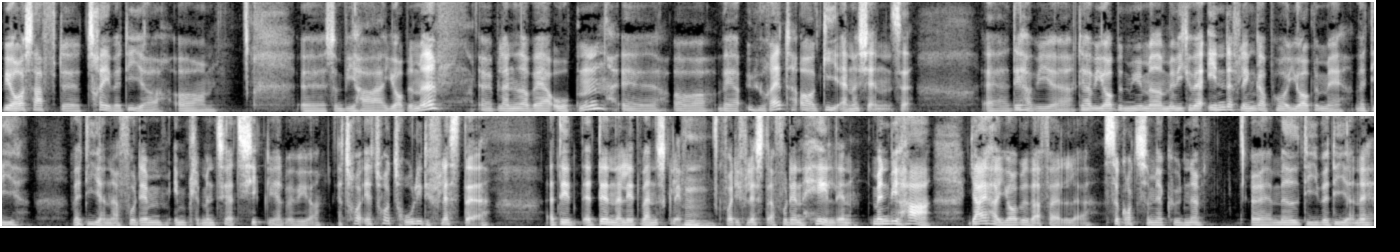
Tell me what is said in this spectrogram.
Vi har også haft øh, tre værdier, og, øh, som vi har jobbet med. Øh, blandt andet at være åben, øh, og være yret og give anerkendelse. Øh, det, har vi, øh, det har vi jobbet mye med, men vi kan være endda flinkere på at jobbe med værdi, værdierne og få dem implementeret skikkelig alt, hvad vi gør. Jeg tror, jeg tror troligt, de fleste er, at, det, at den er lidt vanskelig mm. for de fleste at få den helt ind. Men vi har, jeg har jobbet i hvert fald øh, så godt som jeg kunne øh, med de værdierne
